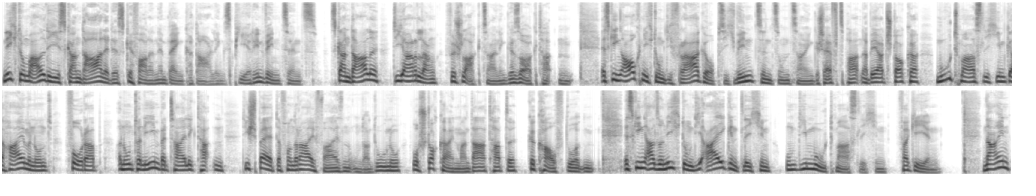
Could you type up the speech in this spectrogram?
nicht um all die Skandale des gefallenen Bankerdarlings Pierin Vinzenz. Skandale, die jahrelang für Schlagzeilen gesorgt hatten. Es ging auch nicht um die Frage, ob sich Vinzenz und sein Geschäftspartner Beat Stocker mutmaßlich im Geheimen und vorab an Unternehmen beteiligt hatten, die später von Raiffeisen und Anduno, wo Stocker ein Mandat hatte, gekauft wurden. Es ging also nicht um die eigentlichen, um die mutmaßlichen Vergehen. Nein,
